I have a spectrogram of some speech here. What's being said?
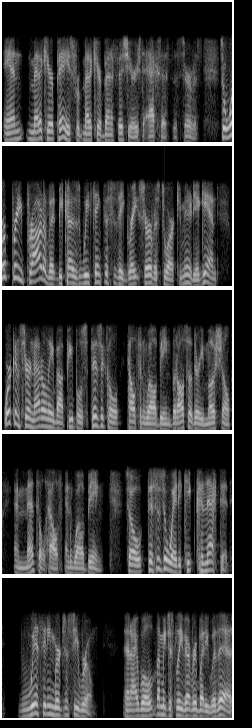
and Medicare pays for Medicare beneficiaries to access this service. So we're pretty proud of it because we think this is a great service to our community. Again, we're concerned not only about people's physical health and well being, but also their emotional and mental health and well being. So this is a way to keep connected with an emergency room. And I will, let me just leave everybody with this.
